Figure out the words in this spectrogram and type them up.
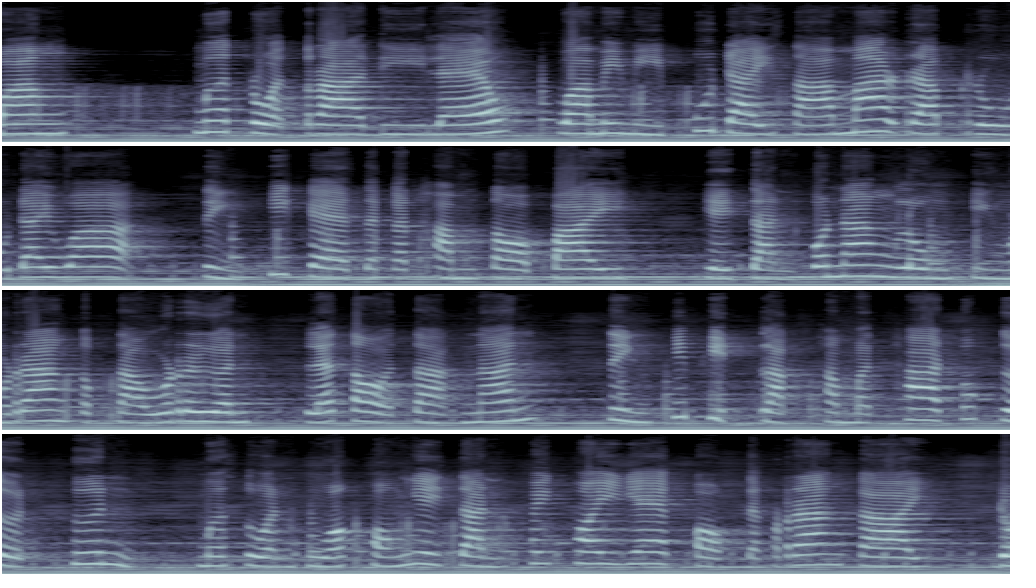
วัง เมื่อตรวจตราดีแล้วว่าไม่มีผู้ใดสามารถรับรู้ได้ว่า สิ่งที่แกจะกระทำต่อไปยายจันก็นั่งลงพิงร่างกับเสาเรือน และต่อจากนั้น สิ่งที่ผิดหลักธรรมชาติก็เกิดขึ้น เมื่อส่วนหัวของยายจันค่อยๆแยกออกจากร่างกาย โด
